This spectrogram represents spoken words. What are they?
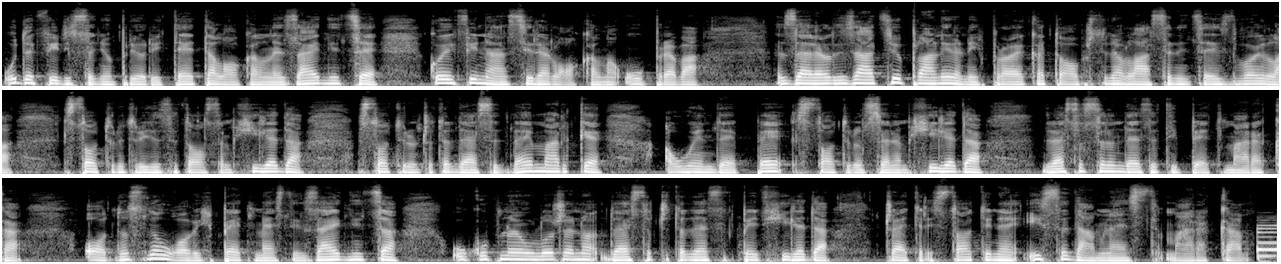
u definisanju prioriteta lokalne zajednice koje finansira lokalna uprava. Za realizaciju planiranih projekata opština Vlasenica je izdvojila 138.142 marke, a UNDP 107.275 maraka. Odnosno, u ovih pet mesnih zajednica ukupno je uloženo 245.417 maraka.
